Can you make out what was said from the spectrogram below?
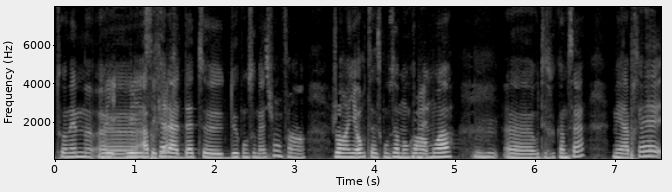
toi-même euh, oui, après la date de consommation, enfin genre un yaourt ça se consomme encore Ouais. un mois Mhm. ou des trucs comme ça. Mais après,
